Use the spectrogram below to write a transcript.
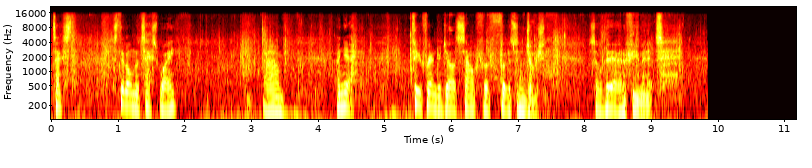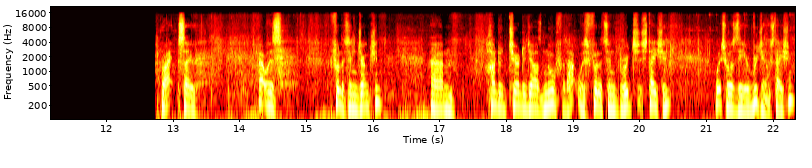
test, still on the test way. Um, and yeah, two 300 yards south of Fullerton Junction. So we'll be there in a few minutes. Right, so that was Fullerton Junction. Um, 100, 200 yards north of that was Fullerton Bridge Station, which was the original station.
